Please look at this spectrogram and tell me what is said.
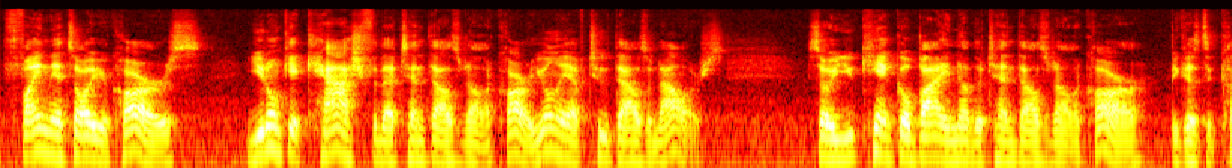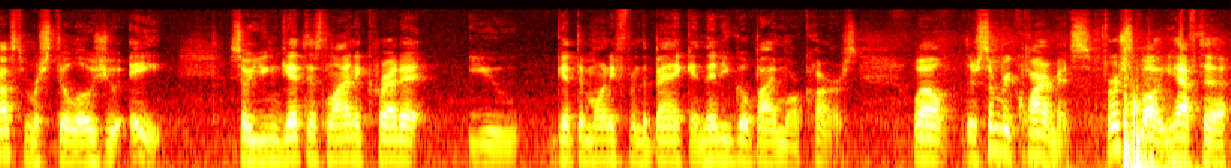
finance all your cars, you don't get cash for that $10,000 car. You only have $2,000. So you can't go buy another $10,000 car because the customer still owes you 8. So you can get this line of credit, you get the money from the bank and then you go buy more cars. Well, there's some requirements. First of all, you have to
